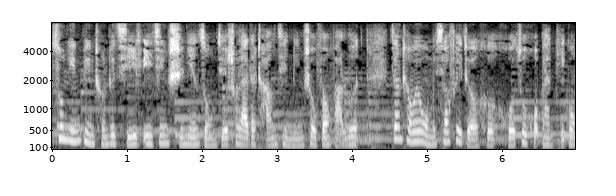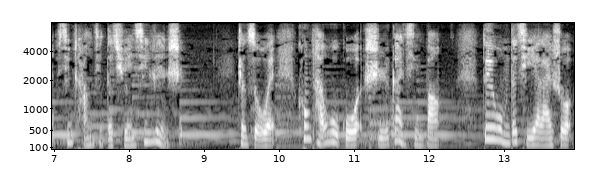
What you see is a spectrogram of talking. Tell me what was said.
苏宁秉承着其历经十年总结出来的场景零售方法论，将成为我们消费者和合作伙伴提供新场景的全新认识。正所谓，空谈误国，实干兴邦。对于我们的企业来说，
